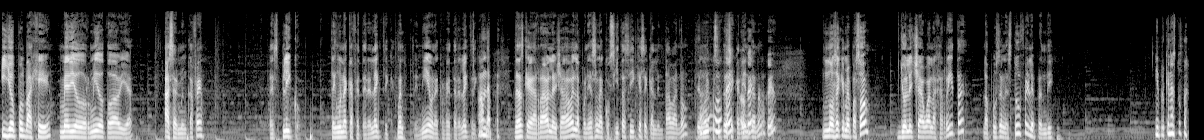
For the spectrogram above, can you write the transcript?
Y yo pues bajé, medio dormido todavía, a hacerme un café. Te explico. Tengo una cafetera eléctrica. Bueno, tenía una cafetera eléctrica. Anda, pues. De esas que agarraba, le echaba y la ponías en la cosita así que se calentaba, ¿no? Tiene una Oh, cosita que se calienta, ok, ¿no? ok. No sé qué me pasó. Yo le eché agua a la jarrita, la puse en la estufa y le prendí. ¿Y por qué no estufa?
